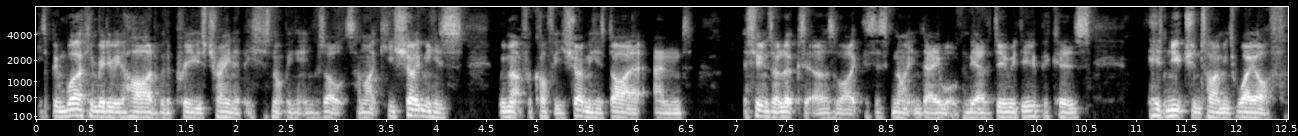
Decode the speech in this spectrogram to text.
he's been working really, really hard with a previous trainer, but he's just not been getting results. And like he showed me his, we met for coffee. He showed me his diet, and as soon as I looked at it, I was like, this is night and day what going to be able to do with you because his nutrient timing is way off.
